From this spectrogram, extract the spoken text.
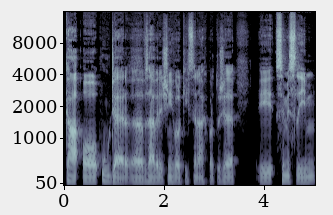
KO úder uh, v závěrečných velkých cenách, protože i si myslím,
